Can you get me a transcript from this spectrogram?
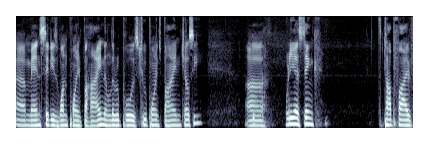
Uh, Man City is one point behind, and Liverpool is two points behind Chelsea. Uh, what do you guys think? The top five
